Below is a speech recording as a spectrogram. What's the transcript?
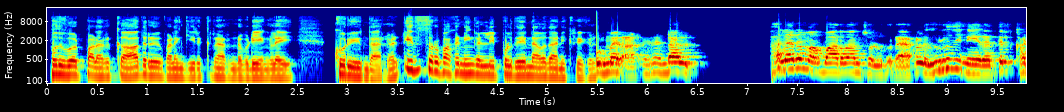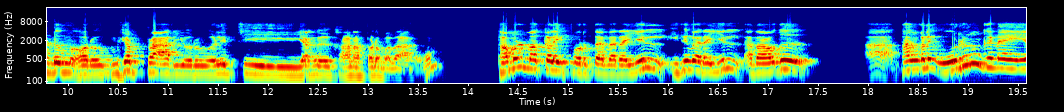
பொது வேட்பாளருக்கு ஆதரவு வழங்கி இருக்கிறார் என்ற விடயங்களை கூறியிருந்தார்கள். இது தொடர்பாக நீங்கள் இப்பொழுது என்ன அவதானிக்கிறீர்கள்? உண்மைதான். என்றால் பலரும் அவ்வாறுதான் சொல்கிறார்கள். இறுதி நேரத்தில் கடும் ஒரு மிகப்பாரிய ஒரு எழுச்சியாக காணப்படுவதாகவும் தமிழ் மக்களை பொறுத்தவரையில் இதுவரையில் அதாவது தங்களை ஒருங்கிணைய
